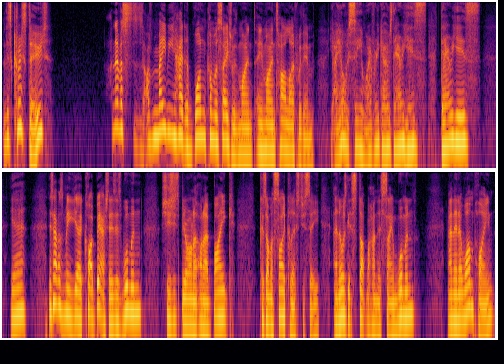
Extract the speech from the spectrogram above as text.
But this Chris dude, I never, I've maybe had a one conversation with my in my entire life with him. Yeah, I always see him wherever he goes. There he is. There he is. Yeah, this happens to me uh, quite a bit actually. There's this woman. She's just been on a, on a bike because I'm a cyclist, you see, and I always get stuck behind this same woman. And then at one point,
